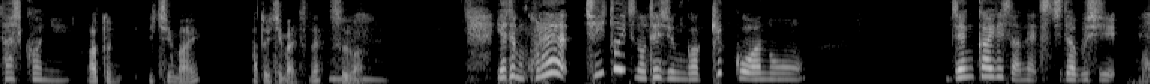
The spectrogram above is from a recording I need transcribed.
確かに。あと1枚？あと1枚ですね、数はうん。いや、でもこれ、チートイツの手順が結構あの、全開でしたね、土田節。本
